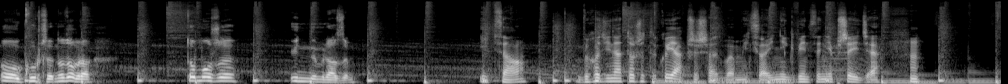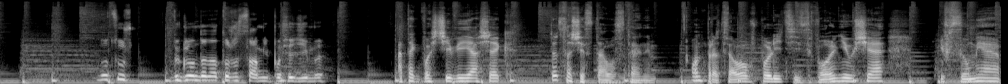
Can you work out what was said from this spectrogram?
O kurczę, no dobra. To może innym razem. I co? Wychodzi na to, że tylko ja przyszedłem i co, i nikt więcej nie przyjdzie. Hm. No cóż, wygląda na to, że sami posiedzimy. A tak właściwie Jasiek, to co się stało z Denym? On pracował w policji, zwolnił się i w sumie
